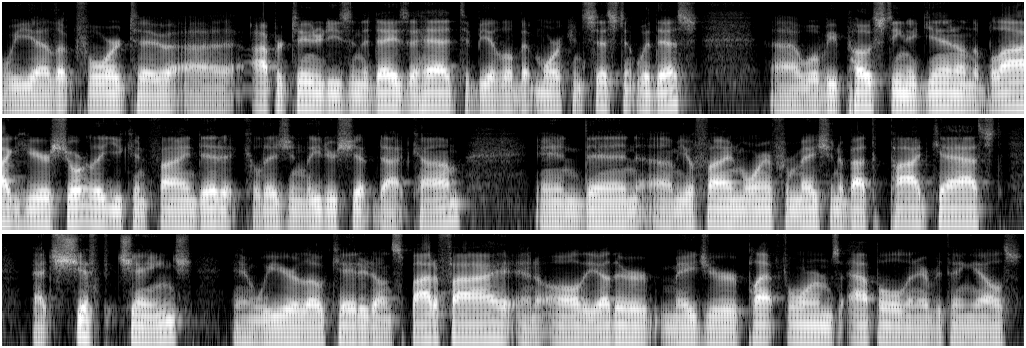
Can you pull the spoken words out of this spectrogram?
We uh, look forward to uh, opportunities in the days ahead to be a little bit more consistent with this. Uh, we'll be posting again on the blog here shortly. You can find it at collisionleadership.com. And then um, you'll find more information about the podcast at Shift Change and we are located on Spotify and all the other major platforms, Apple and everything else.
